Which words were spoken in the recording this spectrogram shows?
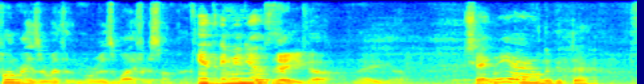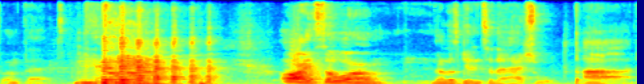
fundraiser with him or his wife or something. Anthony Munoz. There you go. There you go. Check me out. Look at that. Fun fact. All right, so um, now let's get into the actual pod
